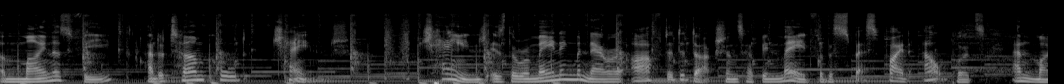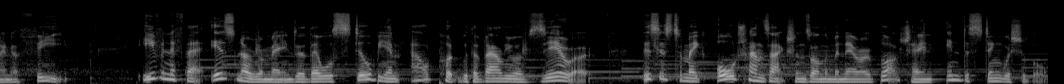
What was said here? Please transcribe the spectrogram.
a miner's fee, and a term called change. Change is the remaining Monero after deductions have been made for the specified outputs and miner fee. Even if there is no remainder, there will still be an output with a value of zero. This is to make all transactions on the Monero blockchain indistinguishable.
